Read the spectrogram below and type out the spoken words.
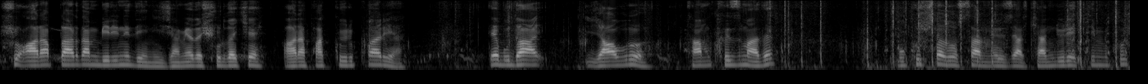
şu Araplardan birini deneyeceğim ya da şuradaki Arap akkuyruk var ya. De bu daha yavru tam kızmadı. Bu kuş da dostlarım özel. Kendi ürettiğim bir kuş.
